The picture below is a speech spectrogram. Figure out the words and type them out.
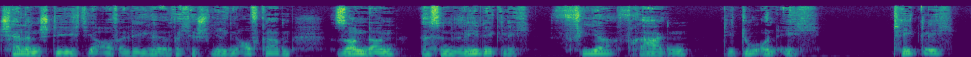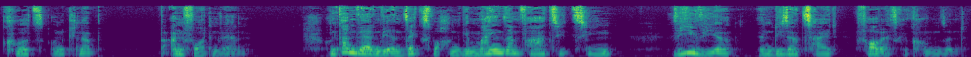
Challenge, die ich dir auferlege, irgendwelche schwierigen Aufgaben, sondern es sind lediglich vier Fragen, die du und ich täglich kurz und knapp beantworten werden. Und dann werden wir in sechs Wochen gemeinsam Fazit ziehen, wie wir in dieser Zeit vorwärts gekommen sind.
